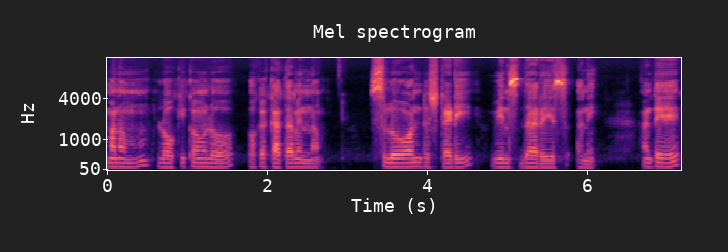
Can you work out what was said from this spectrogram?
మనం లౌకికంలో ఒక కథ విన్నాం. Slow and steady wins the race అని. అంటే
